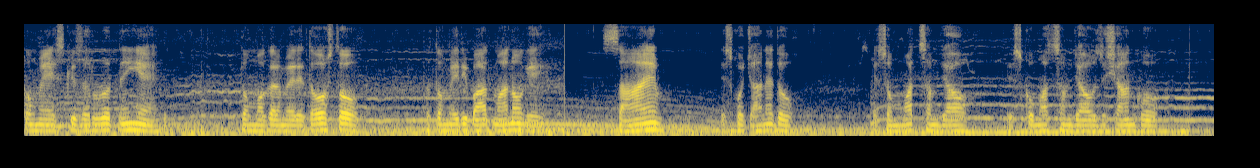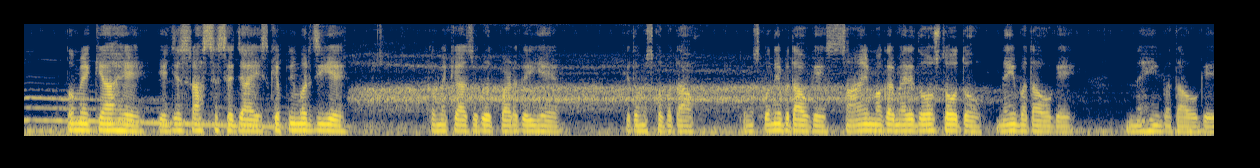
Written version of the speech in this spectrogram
तुम्हें इसकी ज़रूरत नहीं है। तुम अगर मेरे दोस्त हो तो तुम मेरी बात मानोगे। साइम, इसको जाने दो। इसको मत समझाओ, इसको मत समझाओ जिशान को। तुम्हें क्या है? ये जिस रास्ते से जाए, इसकी अपनी मर्ज़ी है। तुम्हें क्या ज़रूरत पड़ गई है कि तुम इसको बताओ? तुम इसको नहीं बताओगे। साइम, अगर मेरे दोस्त हो तो नहीं बताओगे। नहीं बताओगे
